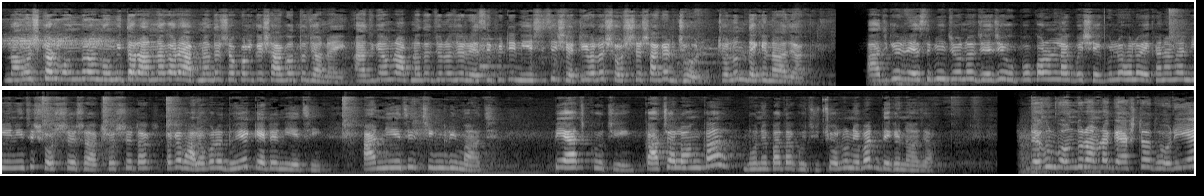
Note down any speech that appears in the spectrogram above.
নমস্কার বন্ধুরা, নমিতা রান্নাঘরে আপনাদের সকলকে স্বাগত জানাই। আজকে আমরা আপনাদের জন্য যে রেসিপিটি নিয়ে এসেছি, সেটি হলো সর্ষে শাকের ঝোল। চলুন দেখে নেওয়া যাক। আজকের রেসিপির জন্য যে যে উপকরণ লাগবে, সেগুলো হলো এখানে আমরা নিয়ে নিয়েছি সর্ষে শাক। সর্ষেটাকে ভালো করে ধুয়ে কেটে নিয়েছি। আর নিয়েছি চিংড়ি মাছ, পেঁয়াজ কুচি, কাঁচা লঙ্কা ধনেপাতা কুচি। চলুন এবার দেখে নেওয়া যাক। দেখুন বন্ধুরা, আমরা গ্যাসটা ধরিয়ে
